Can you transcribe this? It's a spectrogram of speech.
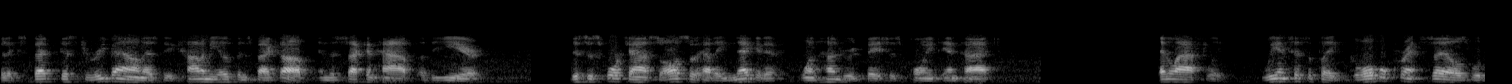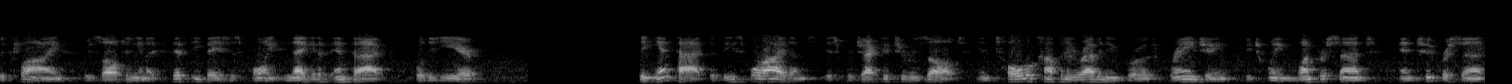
but expect this to rebound as the economy opens back up in the second half of the year. This is forecast to also have a negative 100 basis point impact. And Lastly, we anticipate global print sales will decline, resulting in a 50 basis point negative impact for the year. The impact of these four items is projected to result in total company revenue growth ranging between 1% and 2%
